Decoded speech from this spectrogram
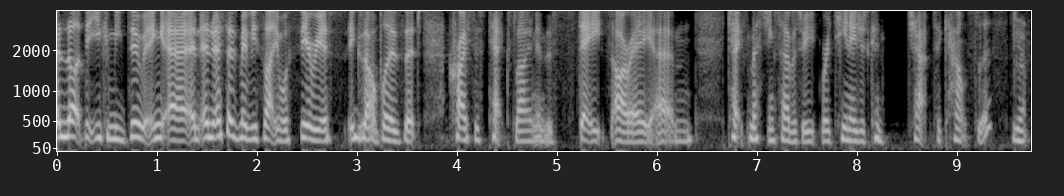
a lot that you can be doing. Uh, and, and i suppose maybe a slightly more serious example is that crisis text line in the states are a um, text messaging service where, where teenagers can chat to counselors. Yep.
